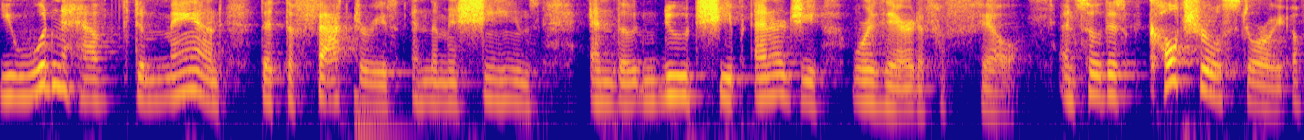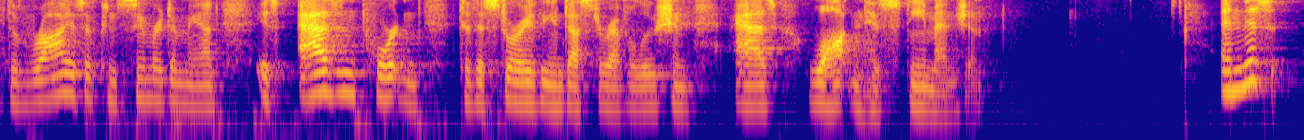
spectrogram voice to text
you wouldn't have the demand that the factories and the machines and the new cheap energy were there to fulfill. And so, this cultural story of the rise of consumer demand is as important to the story of the Industrial Revolution as Watt and his steam engine. And this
